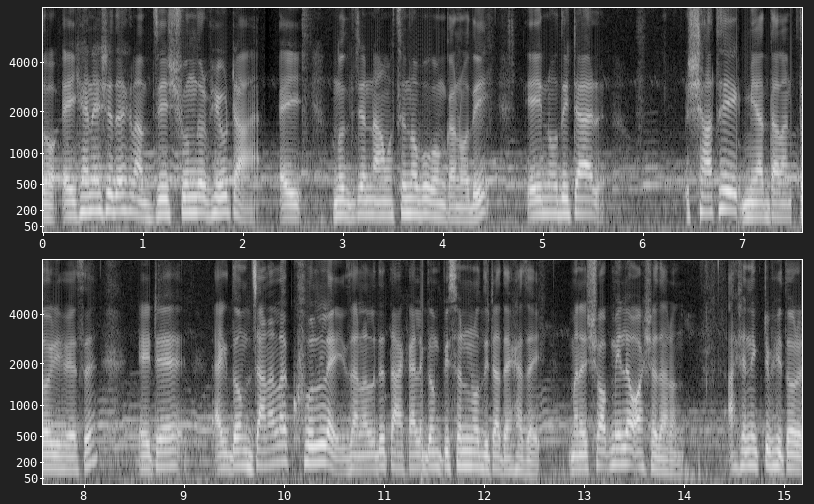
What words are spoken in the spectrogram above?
তো এইখানে এসে দেখলাম যে সুন্দর ভিউটা, এই নদীটার নাম হচ্ছে নবগঙ্গা নদী। এই নদীটার সাথে মিয়ার দালান তৈরি হয়েছে। এইটা একদম জানালা খুললেই, জানালাতে তাকালে একদম পিছনে নদীটা দেখা যায়। মানে সব মিলে অসাধারণ। আসেন একটু ভিতরে,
